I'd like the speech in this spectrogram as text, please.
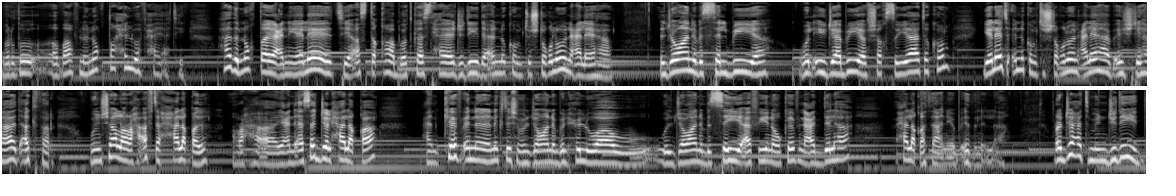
برضو أضاف لنقطة حلوة في حياتي. هذه النقطة يعني يا ليت يا أصدقاء بودكاست حياة جديدة أنكم تشتغلون عليها. الجوانب السلبية والإيجابية في شخصياتكم. يا ليت أنكم تشتغلون عليها باجتهاد أكثر. وإن شاء الله راح أفتح حلقة راح يعني أسجل حلقة عن كيف إننا نكتشف الجوانب الحلوة والجوانب السيئة فينا وكيف نعدلها حلقة ثانية بإذن الله. رجعت من جديد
